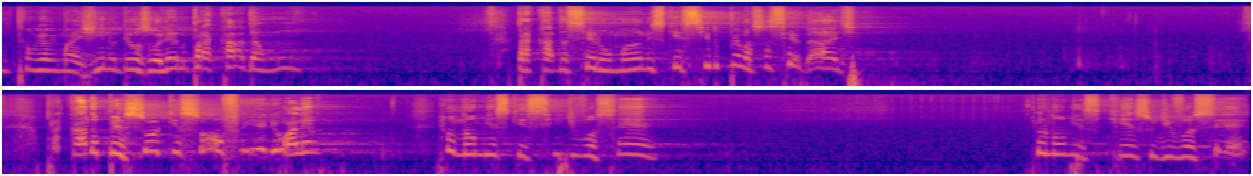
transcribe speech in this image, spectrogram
Então eu imagino Deus olhando para cada um, para cada ser humano esquecido pela sociedade, para cada pessoa que sofre, Ele olha, eu não me esqueci de você, eu não me esqueço de você.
